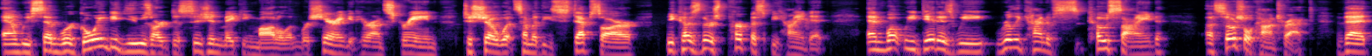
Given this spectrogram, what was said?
And we said we're going to use our decision making model and we're sharing it here on screen to show what some of these steps are because there's purpose behind it. And what we did is we really kind of co-signed a social contract that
